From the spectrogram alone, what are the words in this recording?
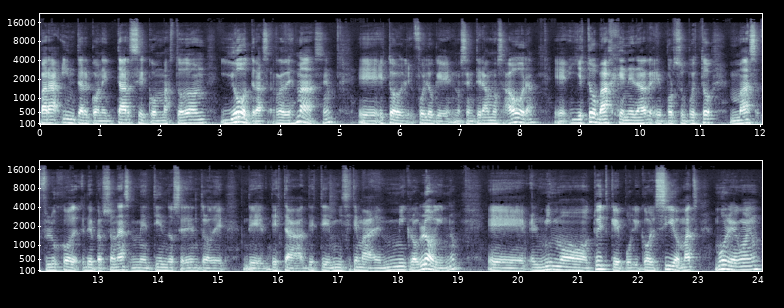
para interconectarse con Mastodon y otras redes más. esto fue lo que nos enteramos ahora. y esto va a generar, por supuesto, más flujo de, personas metiéndose dentro de, esta, de este sistema de microblogging. ¿no? el mismo tweet que publicó el CEO Matt Mulligan,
